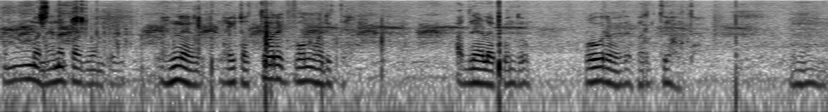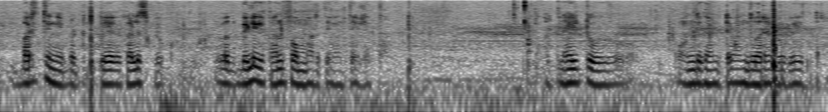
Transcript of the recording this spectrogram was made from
ತುಂಬ ನೆನಪಾಗುವಂಥದ್ದು. ನಿನ್ನೆ ನೈಟ್ ಹತ್ತುವರೆಗೆ ಫೋನ್ ಮಾಡಿದ್ದೆ. ಹದಿನೇಳಕ್ಕೊಂದು ಪ್ರೋಗ್ರಾಮ್ ಇದೆ, ಬರ್ತೀಯ ಅಂತ. ಬರ್ತೀನಿ ಬಟ್ ಬೇಗ ಕಳಿಸ್ಬೇಕು. ಇವತ್ತು ಬೆಳಿಗ್ಗೆ ಕನ್ಫರ್ಮ್ ಮಾಡ್ತೀನಿ ಅಂತ ಹೇಳಿದ್ದ. ಬಟ್ ನೈಟು ಒಂದು ಗಂಟೆ ಒಂದೂವರೆಗೆ ಹೋಗಿದ್ದಾರೆ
